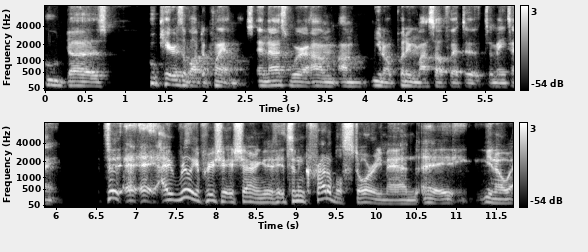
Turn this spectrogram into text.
who does who cares about the plant most, and that's where I'm I'm you know putting myself at to to maintain. Uh, uh, I really appreciate you sharing it. It's an incredible story, man. Uh, you know,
